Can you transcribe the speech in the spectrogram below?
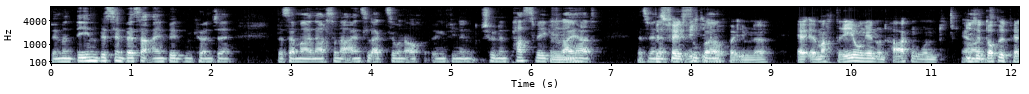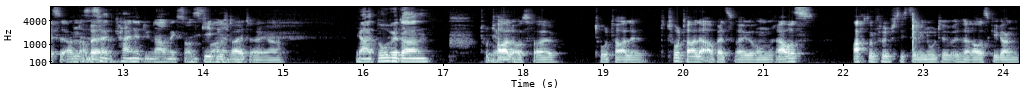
Wenn man den ein bisschen besser einbinden könnte, dass er mal nach so einer Einzelaktion auch irgendwie einen schönen Passweg Mhm. frei hat. Das wäre Das fällt natürlich richtig super. auf bei ihm, ne? Er, er macht Drehungen und Haken und Ja, bietet und Doppelpässe an, Es aber ist halt keine Dynamik sonst. es geht vorne nicht drin. weiter, ja. Ja, Dovedan, Totalausfall, totale, totale Arbeitsweigerung, raus. 58. Minute ist er rausgegangen.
